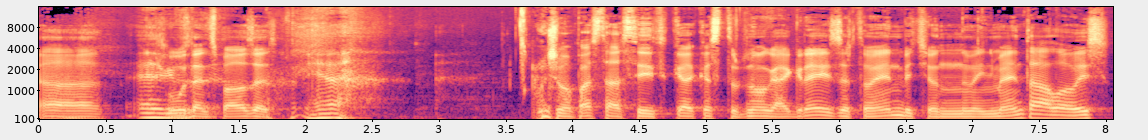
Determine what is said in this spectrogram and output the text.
Gribu- ūdens pauzēs. Jā, Viņš man pastāstīja, ka, kas tur nogāja greizi ar to enbiķu un viņa mentālo visu.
